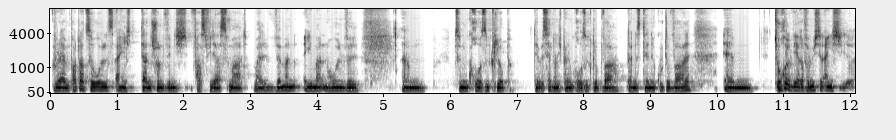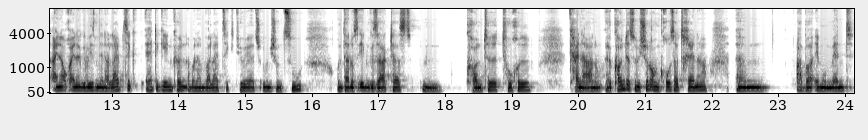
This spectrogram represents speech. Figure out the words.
Graham Potter zu holen, ist eigentlich dann schon, finde ich, fast wieder smart. Weil wenn man jemanden holen will ähm, zu einem großen Club, der bisher noch nicht bei einem großen Club war, dann ist der eine gute Wahl. Ähm, Tuchel wäre für mich dann eigentlich einer, auch einer gewesen, der nach Leipzig hätte gehen können, aber dann war Leipzig die Tür jetzt irgendwie schon zu. Und da du es eben gesagt hast, hm, konnte Tuchel, keine Ahnung, äh, konnte ist für mich schon auch ein großer Trainer, ähm, aber im Moment,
